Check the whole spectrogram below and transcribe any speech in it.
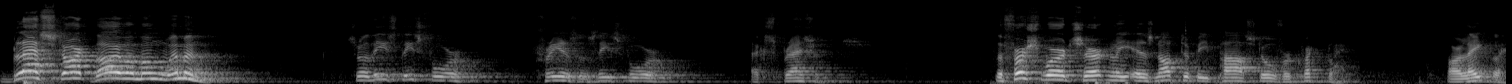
blessed art thou among women. So these, these four phrases, these four expressions. The first word certainly is not to be passed over quickly or lightly.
